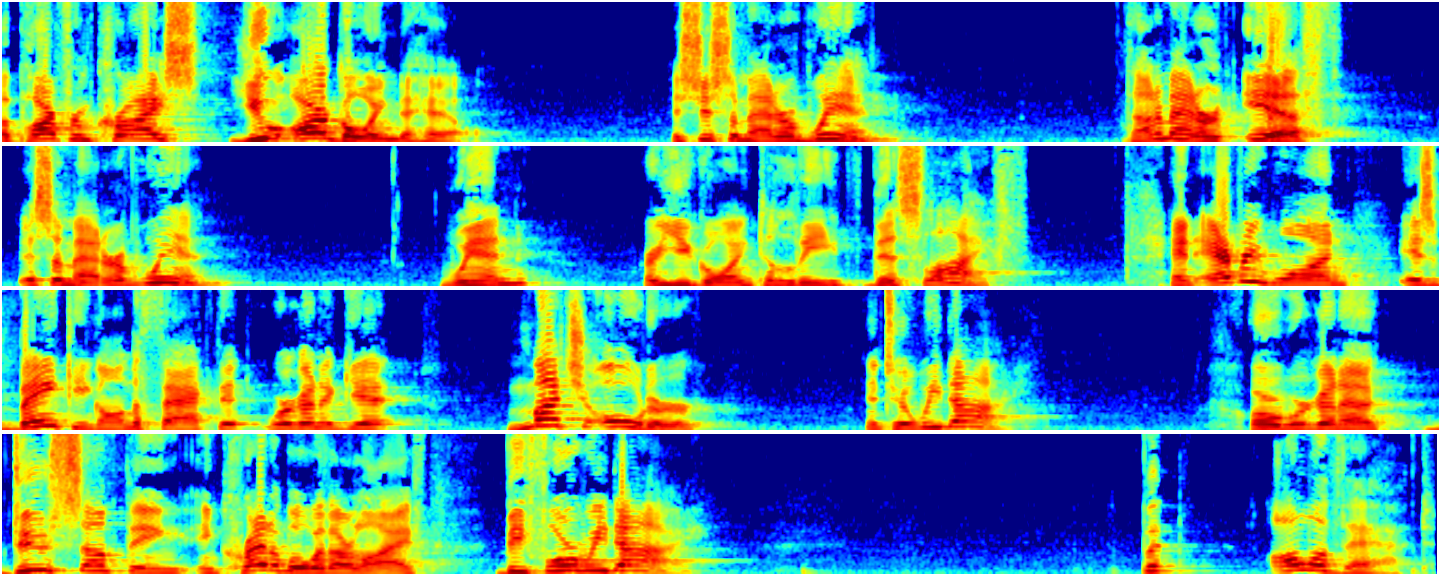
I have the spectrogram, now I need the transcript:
Apart from Christ, you are going to hell. It's just a matter of when. It's not a matter of if, it's a matter of when. When are you going to leave this life? And everyone is banking on the fact that we're going to get much older until we die. Or we're going to do something incredible with our life before we die. But all of that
